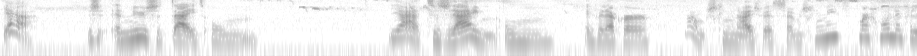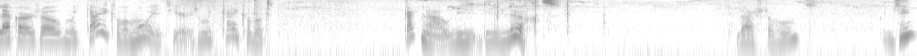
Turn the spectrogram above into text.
ja, dus, en nu is het tijd om ja, te zijn. Om even lekker, nou misschien een huiswedstrijd, misschien niet. Maar gewoon even lekker zo. Moet je kijken wat mooi het hier is. Moet je kijken wat. Kijk nou, die, die lucht. daar is de hond. Kun je zien?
